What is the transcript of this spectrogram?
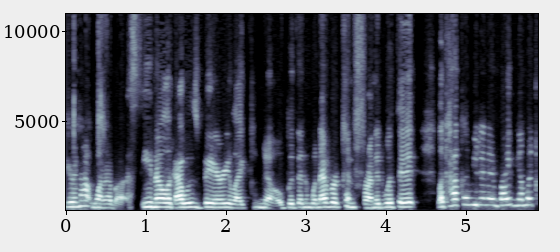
you're not one of us you know like i was very like no but then whenever confronted with it like how come you didn't invite me i'm like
